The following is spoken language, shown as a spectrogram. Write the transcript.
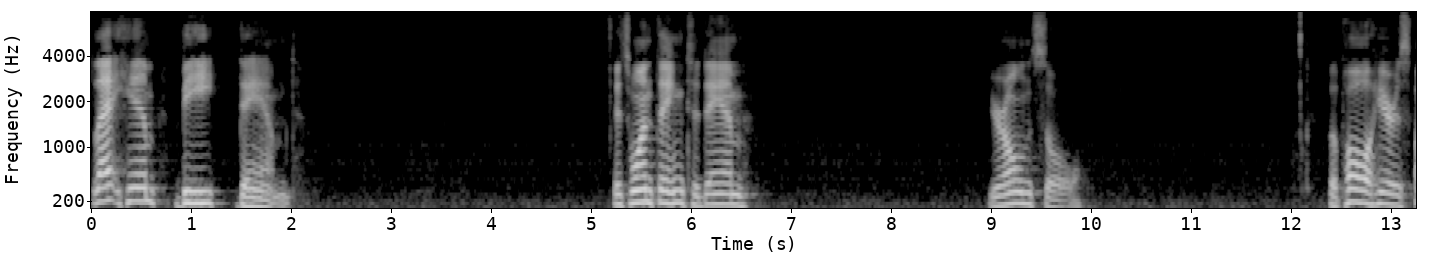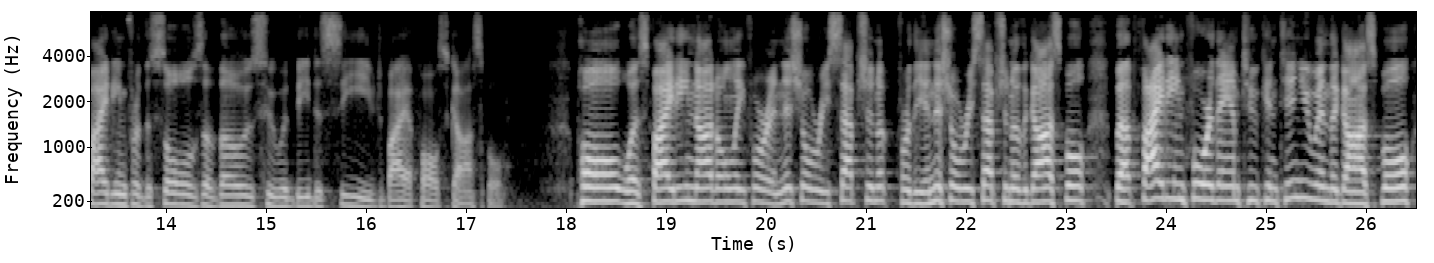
let him be damned. It's one thing to damn your own soul. But Paul here is fighting for the souls of those who would be deceived by a false gospel. Paul was fighting not only for initial reception for the initial reception of the gospel, but fighting for them to continue in the gospel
